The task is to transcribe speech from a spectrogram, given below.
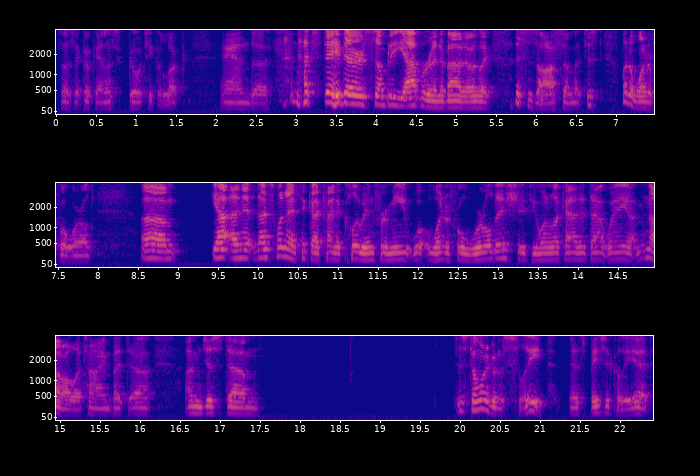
So I was like, okay, let's go take a look. And next day, there's somebody yabbering about it. I was like, this is awesome. It just what a wonderful world. Um, yeah, and that's when I think I kind of clue in for me, w- wonderful worldish, if you want to look at it that way. Um, not all the time, but uh, I'm just um, just don't want to go to sleep. That's basically it.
